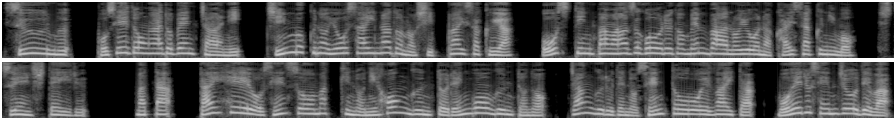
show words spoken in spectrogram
スーム、ポセイドンアドベンチャーに沈黙の要塞などの失敗作や、オースティン・パワーズ・ゴールドメンバーのような改作にも出演している。また、太平洋戦争末期の日本軍と連合軍とのジャングルでの戦闘を描いた燃える戦場では、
